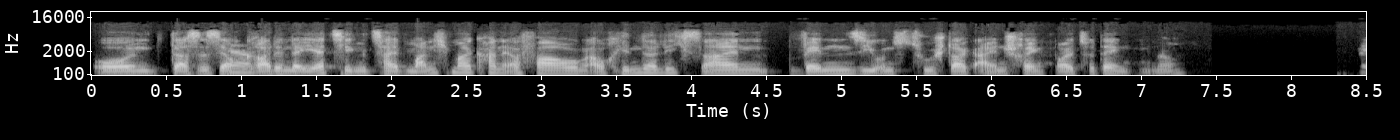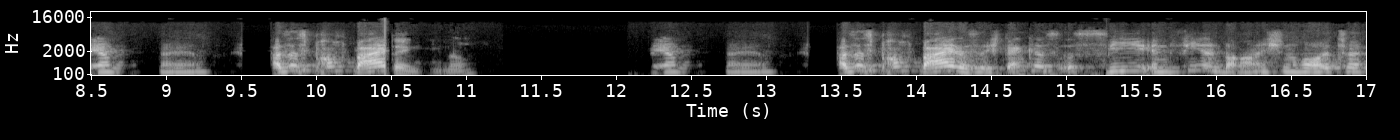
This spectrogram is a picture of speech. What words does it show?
Und das ist ja auch ja. gerade in der jetzigen Zeit. Manchmal kann Erfahrung auch hinderlich sein, wenn sie uns zu stark einschränkt, neu zu denken. Ne? Ja, ja, ja. Also es braucht beides. Denken, ne? Ja, ja, ja. Also es braucht beides. Ich denke, es ist wie in vielen Bereichen heute,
